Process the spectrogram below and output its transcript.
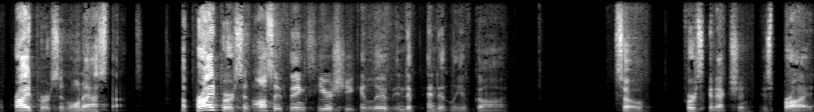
A pride person won't ask that. A pride person also thinks he or she can live independently of God. So, first connection is pride.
